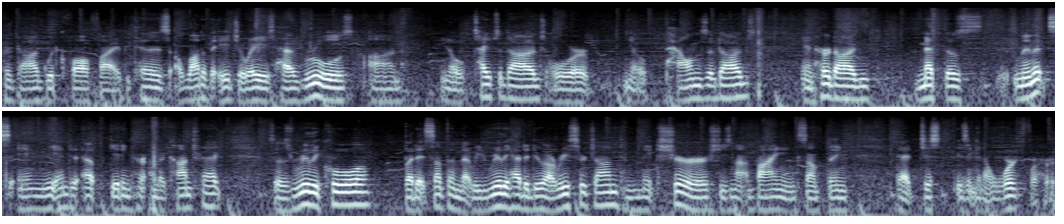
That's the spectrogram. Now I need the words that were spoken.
her dog would qualify because a lot of the HOAs have rules on, you know, types of dogs or, you know, pounds of dogs. And her dog met those limits and we ended up getting her under contract. So it's really cool, but it's something that we really had to do our research on to make sure she's not buying something that just isn't gonna work for her.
